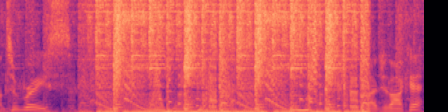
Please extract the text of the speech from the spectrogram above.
This to Reese. How'd you like it?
